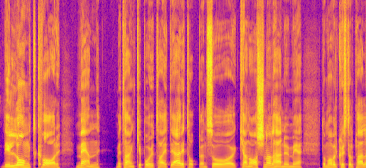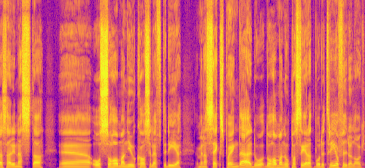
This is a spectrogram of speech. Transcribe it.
det är långt kvar, men med tanke på hur tajt det är i toppen så kan Arsenal här nu med, de har väl Crystal Palace här i nästa eh, och så har man Newcastle efter det, jag menar sex poäng där, då, då har man nog passerat både tre och fyra lag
